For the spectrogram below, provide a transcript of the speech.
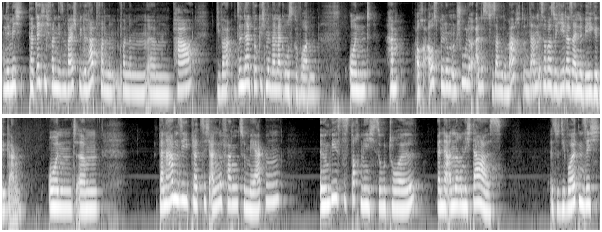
nämlich tatsächlich von diesem Beispiel gehört, von einem, von einem ähm, Paar, die war, sind halt wirklich miteinander groß geworden und haben auch Ausbildung und Schule alles zusammen gemacht und dann ist aber so jeder seine Wege gegangen. Und ähm, dann haben sie plötzlich angefangen zu merken, irgendwie ist es doch nicht so toll, wenn der andere nicht da ist. Also die wollten sich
